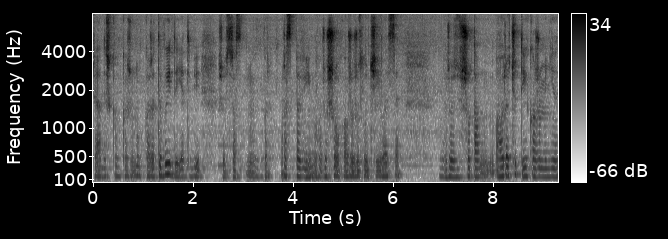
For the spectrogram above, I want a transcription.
рядишком кажу, ну каже, ти вийди, я тобі щось роз, ну, якби розповім. Говорю, що кажу, що случилося. Говорю, що там, говорю, чого ти кажу, мені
